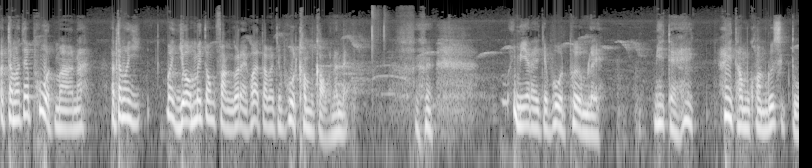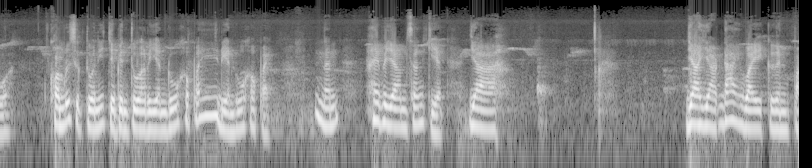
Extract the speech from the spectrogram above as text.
อาตมาจะพูดมานะอาตมาว่าโยมไม่ต้องฟังก็ได้เพราะอาตมาจะพูดคำเก่านั่นแหละไม่มีอะไรจะพูดเพิ่มเลย มีแต่ให้ให้ทำความรู้สึกตัว ความรู้สึกตัวนี้จะเป็นตัวเรียนรู้เข้าไปเรียนรู้เข้าไป นั้น ให้พยายามสังเกตอย่า อย่าอยากได้ไวเกินไป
